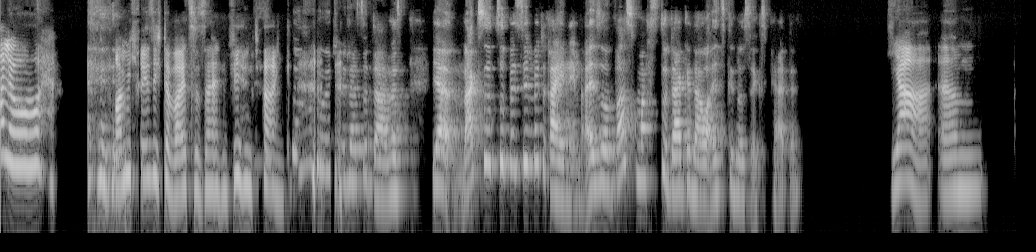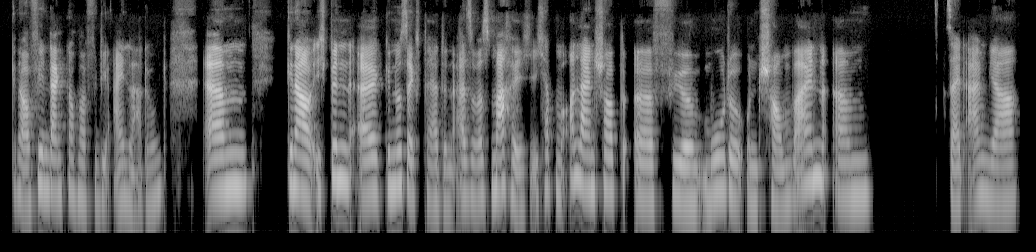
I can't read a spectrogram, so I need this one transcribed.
Hallo. Ich freue mich riesig dabei zu sein. Vielen Dank. Gut, schön, dass du da bist. Ja, magst du uns so ein bisschen mit reinnehmen? Also, was machst du da genau als Genussexpertin? Ja, ähm, genau. Vielen Dank nochmal für die Einladung. Ähm, Genau, ich bin äh, Genussexpertin. Also was mache ich? Ich habe einen Online-Shop äh, für Mode und Schaumwein. Ähm, seit einem Jahr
